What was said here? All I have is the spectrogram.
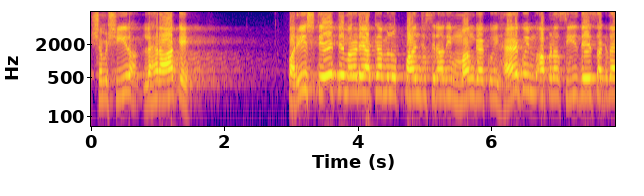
ਸ਼ਮਸ਼ੀਰ ਲਹਿਰਾ ਕੇ ਭਰੀ ਸਟੇਜ ਤੇ ਮਹਾਰਾਜ ਨੇ ਆਖਿਆ, ਮੈਨੂੰ ਪੰਜ ਸਿਰਾਂ ਦੀ ਮੰਗ ਹੈ, ਕੋਈ ਹੈ ਕੋਈ ਆਪਣਾ ਸੀਸ ਦੇ ਸਕਦਾ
